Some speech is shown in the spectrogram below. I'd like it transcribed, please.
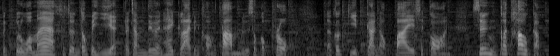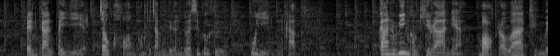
ไปกลัวมากจนต้องไปเหยียดประจำเดือนให้กลายเป็นของต่ำหรือสกปรก แล้วก็กีดกันออกไปซะก่อน ซึ่งก็เท่ากับเป็นการไปเหยียดเจ้าของของประจำเดือนด้วยซึ่งก็คือผู้หญิงนะครับ การวิ่งของคีรานเนี่ยบอกเราว่าถึงเว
